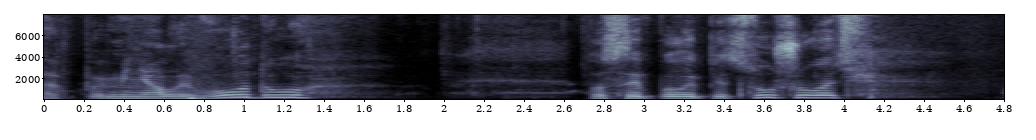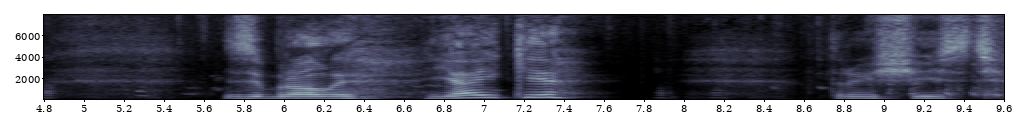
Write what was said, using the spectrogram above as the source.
Так, поміняли воду, посипали підсушувач, зібрали яйки. 3, 6,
